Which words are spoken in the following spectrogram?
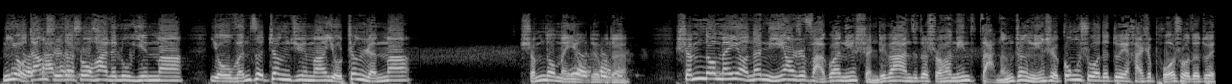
你有当时的说话的录音吗？有文字证据吗？有证人吗？什么都没有，对不对？什么都没有，那你要是法官，您审这个案子的时候，您咋能证明是公说的对还是婆说的对？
